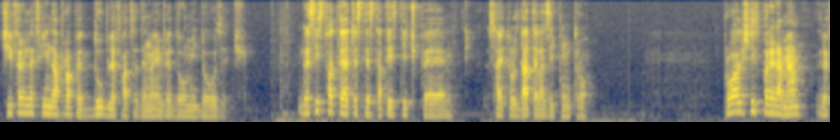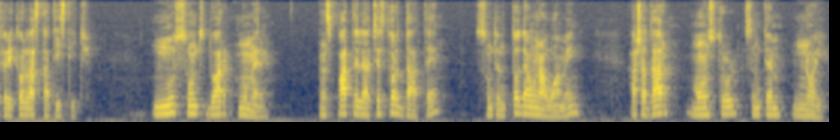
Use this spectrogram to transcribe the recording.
cifrele fiind aproape duble față de noiembrie 2020. Găsiți toate aceste statistici pe site-ul datelazi.ro. Probabil știți părerea mea referitor la statistici. Nu sunt doar numere. În spatele acestor date sunt întotdeauna oameni, așadar monstrul suntem noi.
